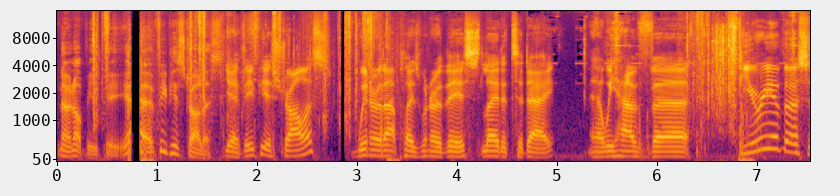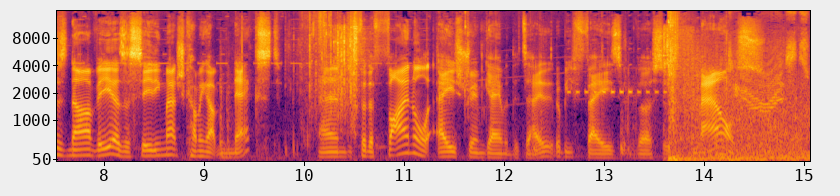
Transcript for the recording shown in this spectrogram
No, not VP. Yeah, VP Astralis. Yeah, VP Astralis. Winner of that plays winner of this later today. Uh, we have uh, Furia versus Na'Vi as a seeding match coming up next. And for the final A-Stream game of the day, it'll be FaZe versus MOUZ.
